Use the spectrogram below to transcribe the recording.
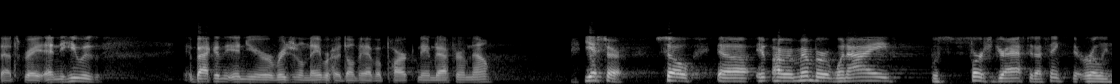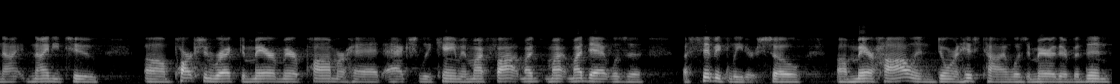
That's great. And he was back in, the, in your original neighborhood. Don't they have a park named after him now? Yes, sir. So uh, if I remember when I was first drafted, I think the early '92. Um, Parks and Rec, the mayor, Mayor Palmer, had actually came, and my fa- my, my my dad was a, a civic leader, so uh, Mayor Holland during his time was the mayor there. But then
